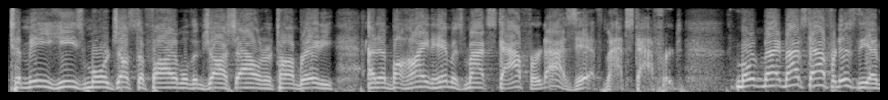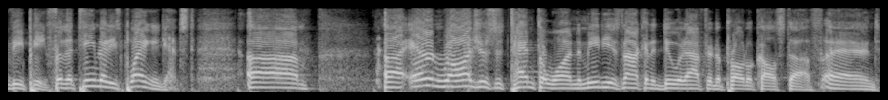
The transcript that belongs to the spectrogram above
To me, he's more justifiable than Josh Allen or Tom Brady. And then behind him is Matt Stafford, as if Matt Stafford. Matt Stafford is the MVP for the team that he's playing against. Um, uh, Aaron Rodgers is 10 to 1. The media is not going to do it after the protocol stuff. And.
